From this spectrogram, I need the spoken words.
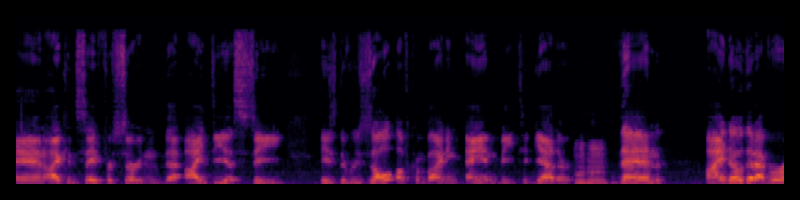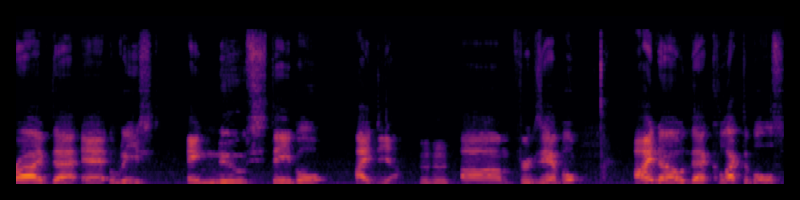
and I can say for certain that idea C is the result of combining A and B together, then I know that I've arrived at at least a new stable idea. Um, for example, I know that collectibles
